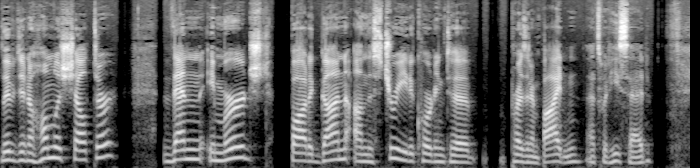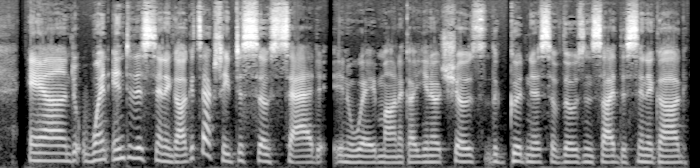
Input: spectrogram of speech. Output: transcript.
lived in a homeless shelter, then emerged bought a gun on the street, according to President Biden. That's what he said. And went into the synagogue. It's actually just so sad in a way, Monica. You know, it shows the goodness of those inside the synagogue.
